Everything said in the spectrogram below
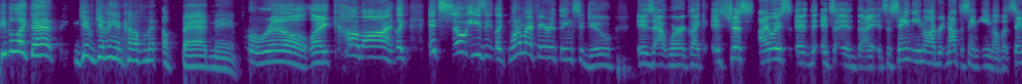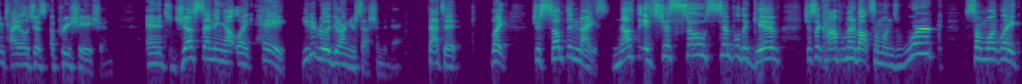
people like that give giving a compliment a bad name. For real. Like, come on. Like, it's so easy. Like, one of my favorite things to do is at work. Like, it's just, I always, it- it's, it- it's the same email every, not the same email, but same title. It's just appreciation. And it's just sending out, like, hey, you did really good on your session today. That's it. Like, just something nice. Nothing. It's just so simple to give. Just a compliment about someone's work. Someone, like,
